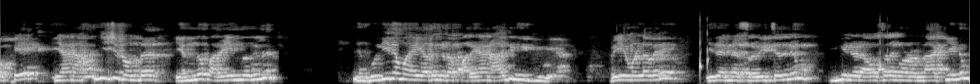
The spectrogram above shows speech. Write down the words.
ഒക്കെ ഞാൻ ആർജിച്ചിട്ടുണ്ട് എന്ന് പറയുന്നതിൽ ഞാൻ കുലീനമായി അതും കൂടെ പറയാൻ ആഗ്രഹിക്കുകയാണ്. പ്രിയമുള്ളവരെ ഇതെന്നെ ശ്രവിച്ചതിനും ഇങ്ങനൊരു അവസരങ്ങൾ ഉണ്ടാക്കിയതിനും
